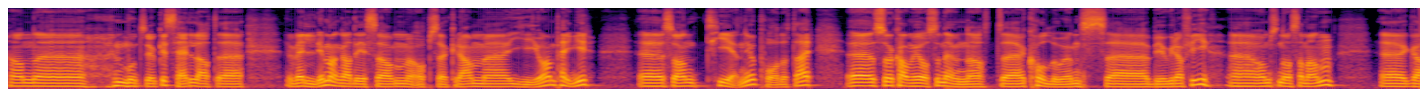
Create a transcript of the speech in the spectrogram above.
han uh, motsier jo ikke selv at uh, veldig mange av de som oppsøker ham, uh, gir jo ham penger. Eh, Så han tjener jo på dette her. Eh, Så kan vi også nevne at Kolloens eh, biografi om Snåsamannen ga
